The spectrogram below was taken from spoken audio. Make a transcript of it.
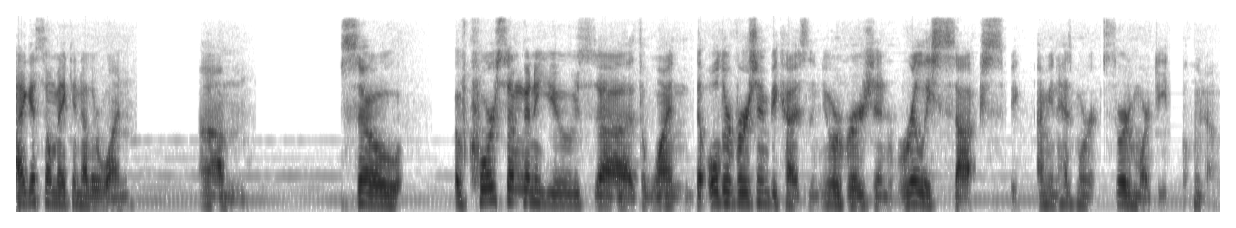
I guess I'll make another one. Um, so, of course I'm going to use uh, the one, the older version, because the newer version really sucks. I mean, it has more, sort of more detail, who knows.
